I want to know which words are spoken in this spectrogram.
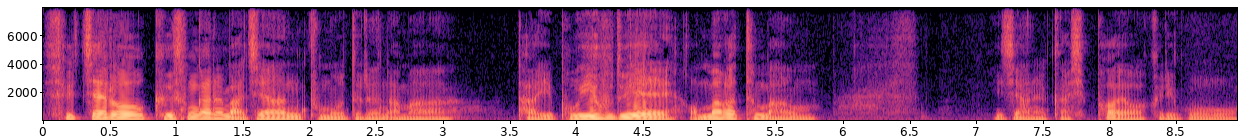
실제로 그 순간을 맞이한 부모들은 아마 다 이 보이후드의 엄마 같은 마음이지 않을까 싶어요. 그리고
